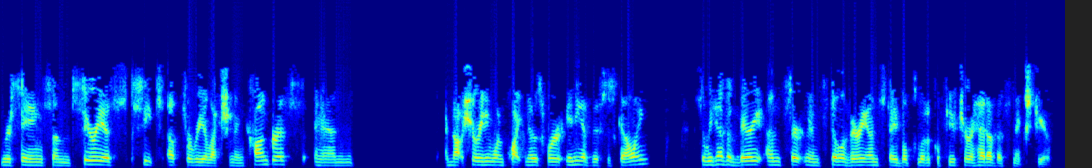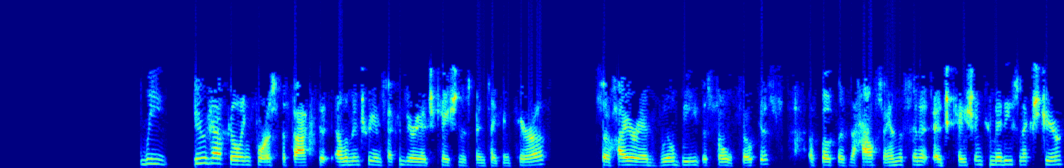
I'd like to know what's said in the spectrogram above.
we're seeing some serious seats up for reelection in Congress, and I'm not sure anyone quite knows where any of this is going. So we have a very uncertain and still a very unstable political future ahead of us next year. We do have going for us the fact that elementary and secondary education has been taken care of. So higher ed will be the sole focus of both of the House and the Senate education committees next year.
